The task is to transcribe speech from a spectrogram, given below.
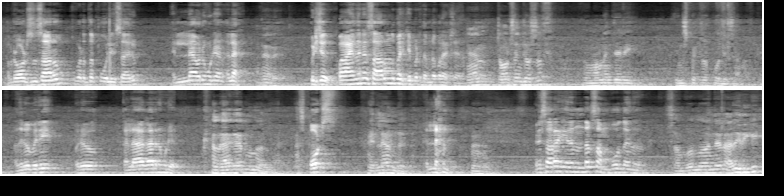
അപ്പോൾ ടോൾസൺ സാറും ഇവിടുത്തെ പോലീസുകാരും എല്ലാവരും കൂടിയാണ് അല്ലേ? പിടിച്ചത്. അപ്പോൾ ആദ്യം തന്നെ സാറൊന്ന് പരിചയപ്പെടുത്തുന്നുണ്ട് പ്രേക്ഷകർ ഞാൻ ടോൾസൺ ജോസഫ് മണ്ണഞ്ചേരി ഇൻസ്പെക്ടർ പോലീസാണ്. അതിലുപരി ഒരു കലാകാരൻ കൂടിയാണ്. കലാകാരനൊന്നുമല്ല. സ്പോർട്സ്. എല്ലാം ഉണ്ട്. എല്ലാം ഉണ്ട്. പിന്നെ സാറേ ഇതെന്താ സംഭവം തന്നെ സംഭവം എന്ന് പറഞ്ഞാൽ അതിരിക്കും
